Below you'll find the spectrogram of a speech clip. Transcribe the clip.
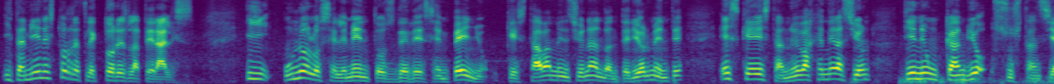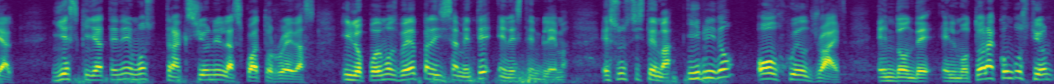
y también estos reflectores laterales. Y uno de los elementos de desempeño que estaba mencionando anteriormente es que esta nueva generación tiene un cambio sustancial y es que ya tenemos tracción en las cuatro ruedas y lo podemos ver precisamente en este emblema. Es un sistema híbrido all-wheel drive, en donde el motor a combustión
